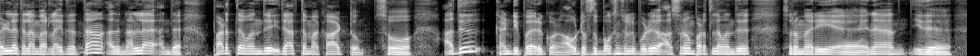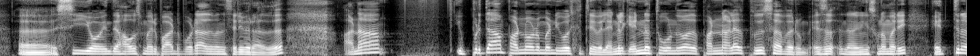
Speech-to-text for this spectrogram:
வெள்ளை தலை மாதிரிலாம் இருந்தால் தான் அது நல்ல அந்த படத்தை வந்து இதார்த்தமாக காட்டும். ஸோ அது கண்டிப்பாக இருக்கும் அவுட் ஆஃப் த பாக்ஸ்னு சொல்லி போட்டு அசுரம் படத்தில் வந்து சொன்ன மாதிரி என்ன இது சிஓ இந்த ஹவுஸ் மாதிரி பாட்டு போட்டால் அது வந்து சரி வராது. ஆனால் இப்படி தான் பண்ணணும்னு யோசிக்க தேவையில்லை. எங்களுக்கு என்ன தோணுதோ அதை பண்ணாலே அது புதுசாக வரும். நீங்கள் சொன்ன மாதிரி எத்தனை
